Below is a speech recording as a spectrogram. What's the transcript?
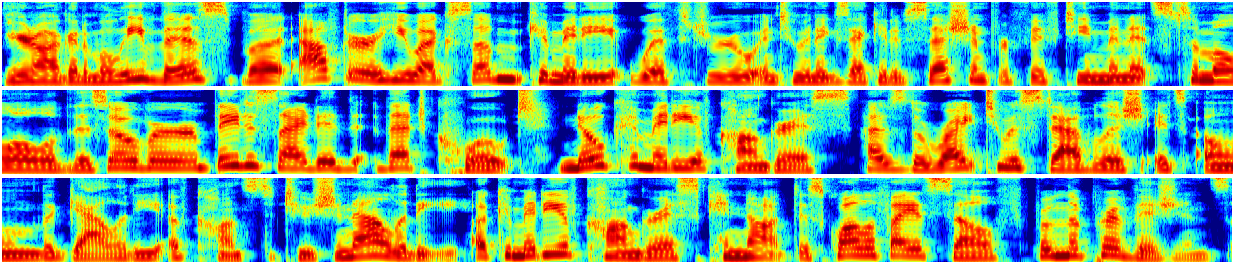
You're not going to believe this, but after a HUAC subcommittee withdrew into an executive session for 15 minutes to mull all of this over, they decided that, quote, no committee of Congress has the right to establish its own legality of constitutionality. A committee of Congress cannot disqualify itself from the provisions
